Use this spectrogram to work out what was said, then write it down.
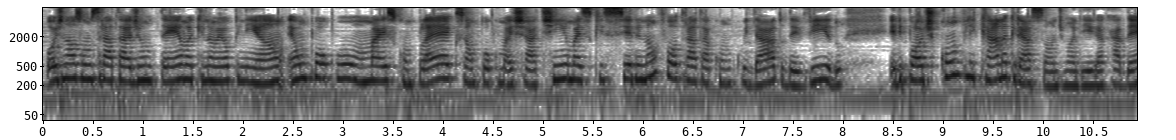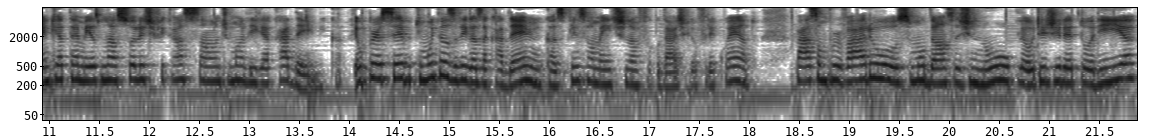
hoje nós vamos tratar de um tema que, na minha opinião, é um pouco mais complexo, é um pouco mais chatinho, mas que se ele não for tratar com cuidado devido, ele pode complicar na criação de uma liga acadêmica e até mesmo na solidificação de uma liga acadêmica. Eu percebo que muitas ligas acadêmicas, principalmente na faculdade que eu frequento, passam por várias mudanças de núcleo, de diretoria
